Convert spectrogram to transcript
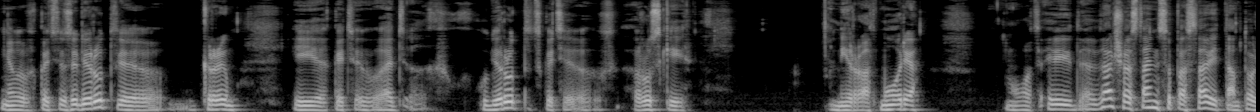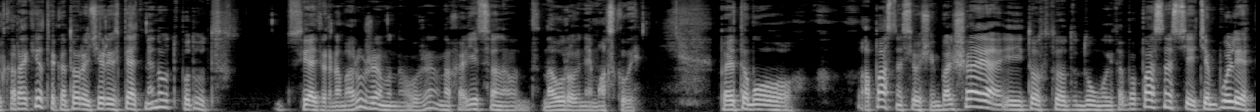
ну, сказать, заберут э, Крым и сказать, уберут так сказать, русский мир от моря. Вот. И дальше останется поставить там только ракеты, которые через 5 минут будут с ядерным оружием уже находиться на, на уровне Москвы. Поэтому опасность очень большая, и тот, кто думает об опасности, тем более,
